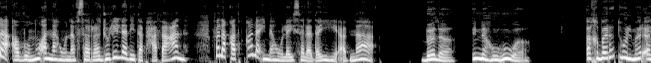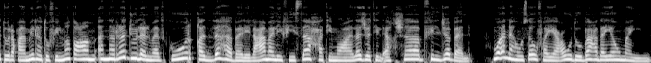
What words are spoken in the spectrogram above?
لا أظن أنه نفس الرجل الذي تبحث عنه فلقد قال إنه ليس لديه أبناء. بلى إنه هو. أخبرته المرأة العاملة في المطعم أن الرجل المذكور قد ذهب للعمل في ساحة معالجة الأخشاب في الجبل وأنه سوف يعود بعد يومين.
